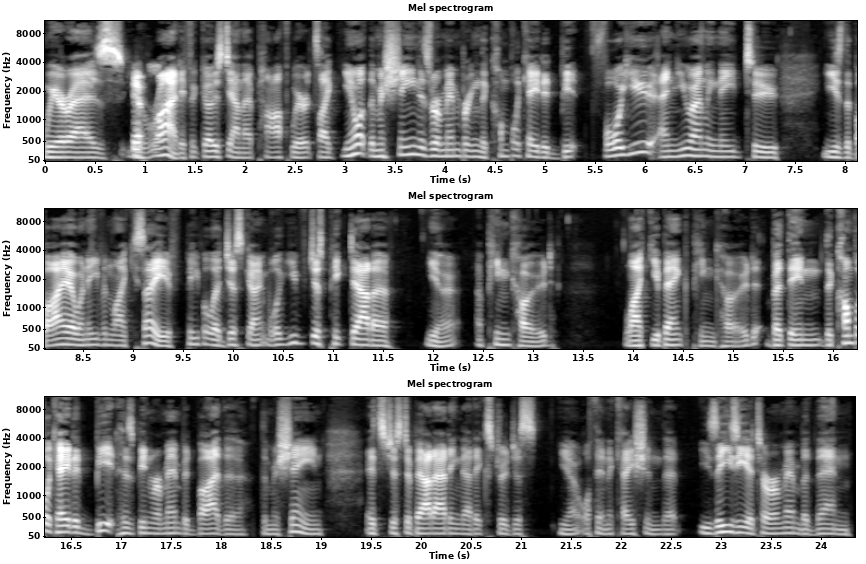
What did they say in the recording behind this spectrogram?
Whereas yep. you're right, if it goes down that path where it's like, you know what, the machine is remembering the complicated bit for you and you only need to use the bio and even like you say, if people are just going, well, you've just picked out a you know, a pin code like your bank pin code, but then the complicated bit has been remembered by the the machine. It's just about adding that extra just, you know, authentication that is easier to remember than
